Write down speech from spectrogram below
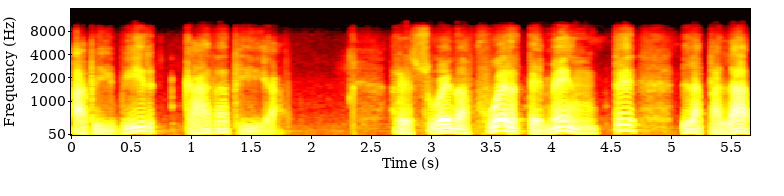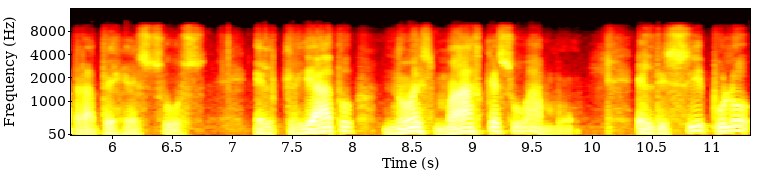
a vivir cada día. Resuena fuertemente la palabra de Jesús. El criado no es más que su amo. El discípulo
